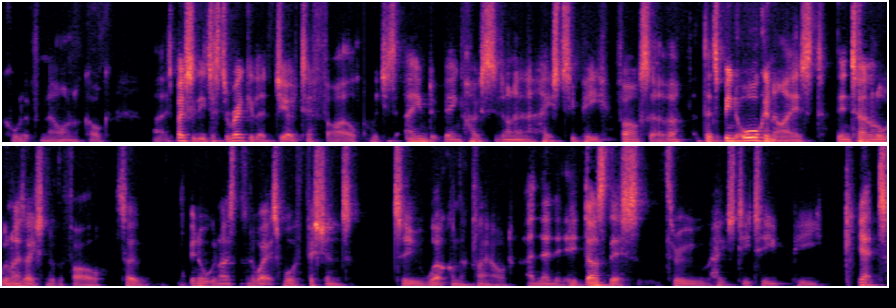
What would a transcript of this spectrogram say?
call it from now on a COG, uh, it's basically just a regular GeoTIFF file, which is aimed at being hosted on a HTTP file server that's been organized, the internal organization of the file. So it's been organized in a way it's more efficient to work on the cloud. And then it does this through HTTP GET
